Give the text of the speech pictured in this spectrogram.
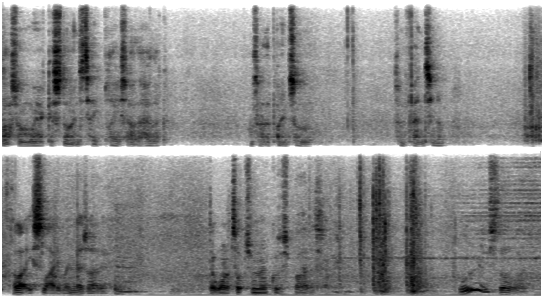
like some work is starting to take place out there, look. Looks like they're putting some some fencing up. I like these sliding windows out here. Don't want to touch them because of spiders. Ooh, still alive.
